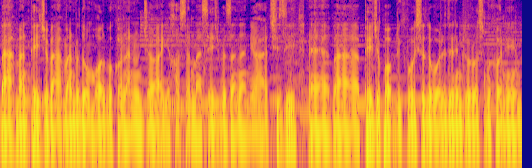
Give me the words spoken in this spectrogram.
بهمن page بهمن رو دنبال بکنن اونجا. اگه خواستن message بزنن یا هر چیزی و page Public Voice رو دوباره داریم درست می‌کنیم.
